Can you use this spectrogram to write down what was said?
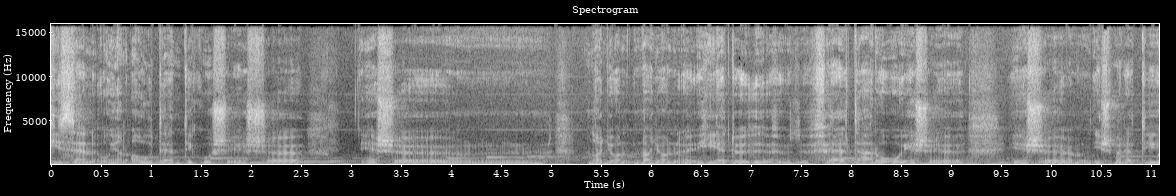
hiszen olyan autentikus és ö, és nagyon-nagyon hihető feltáró és, és ismereti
